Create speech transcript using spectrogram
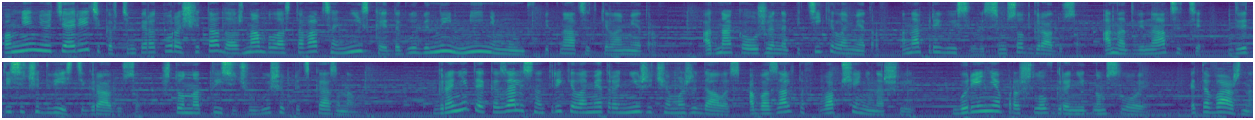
По мнению теоретиков, температура щита должна была оставаться низкой до глубины минимум в 15 километров. Однако уже на 5 километров она превысила 700 градусов, а на 12 – 2200 градусов, что на 1000 выше предсказанного. Граниты оказались на 3 километра ниже, чем ожидалось, а базальтов вообще не нашли. Бурение прошло в гранитном слое. Это важно,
